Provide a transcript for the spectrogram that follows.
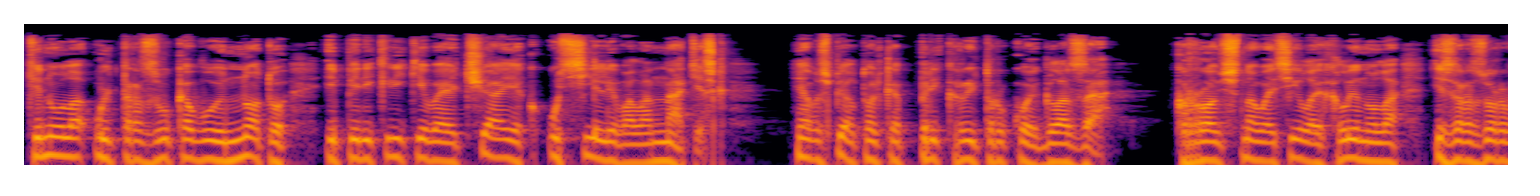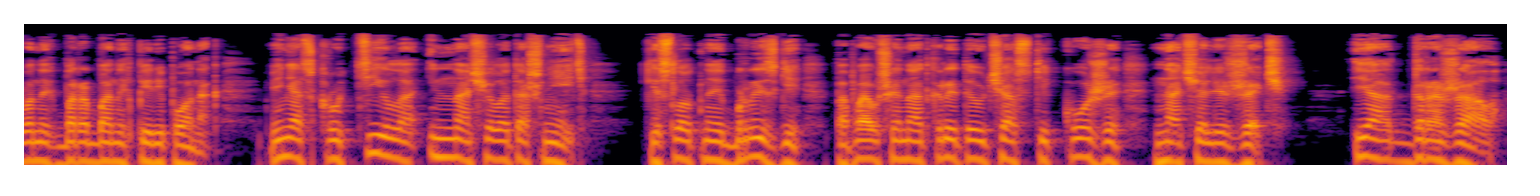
тянула ультразвуковую ноту и, перекрикивая чаек, усиливала натиск. Я успел только прикрыть рукой глаза. Кровь с новой силой хлынула из разорванных барабанных перепонок. Меня скрутило и начало тошнить. Кислотные брызги, попавшие на открытые участки кожи, начали жечь. Я дрожал,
